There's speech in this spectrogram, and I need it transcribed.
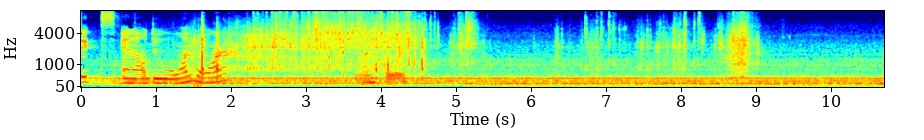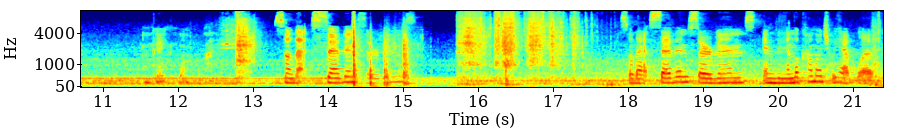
six and I'll do one more. Okay, fourth. So that's seven servings. So that's seven servings. And then look how much we have left.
